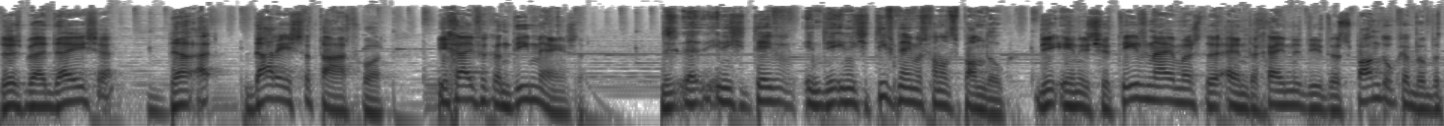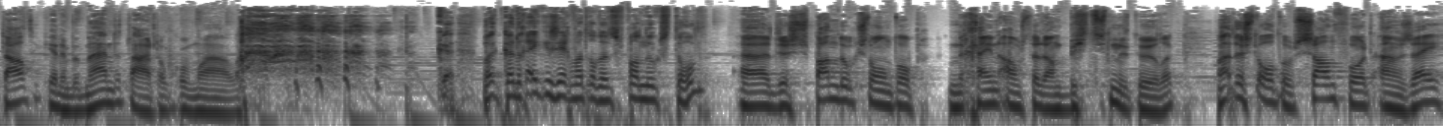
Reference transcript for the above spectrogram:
Dus bij deze, da- daar is de taart voor. Die geef ik aan die mensen. Dus de, initiatief, de initiatiefnemers van het spandoek. Die initiatiefnemers de, en degene die de spandoek hebben betaald... die kunnen bij mij de taart op komen halen. Kan je nog één keer zeggen wat op het spandoek stond? Eh, de spandoek stond op, geen Amsterdam Beach natuurlijk... maar er stond op Zandvoort aan Zee.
